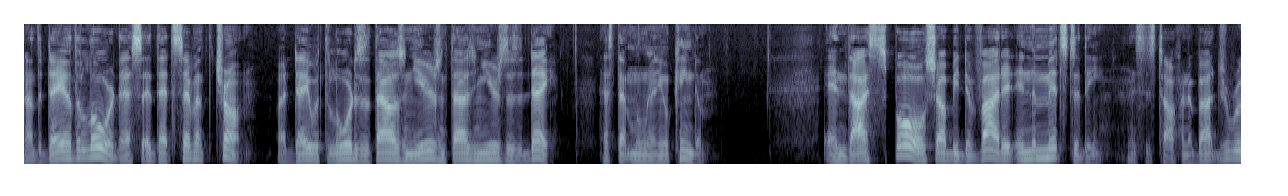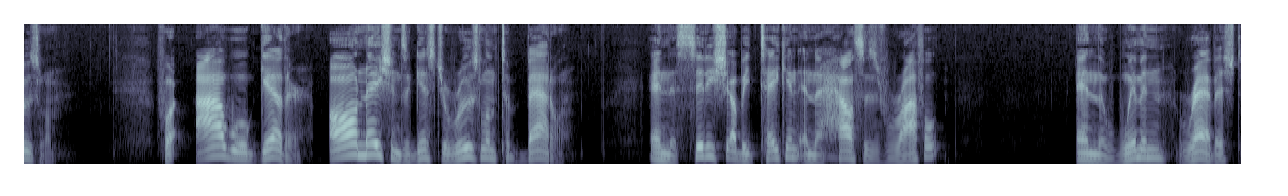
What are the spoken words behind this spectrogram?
Now, the day of the Lord, that's at that seventh trump. A day with the Lord is a thousand years, and a thousand years is a day. That's that millennial kingdom. And thy spoil shall be divided in the midst of thee. This is talking about Jerusalem. For I will gather all nations against Jerusalem to battle, and the city shall be taken, and the houses rifled, and the women ravished,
